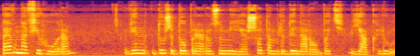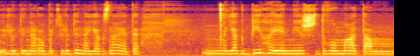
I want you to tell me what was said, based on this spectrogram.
Певна фігура. Він дуже добре розуміє, що там людина робить, як людина робить. Людина, як знаєте, як бігає між двома там.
